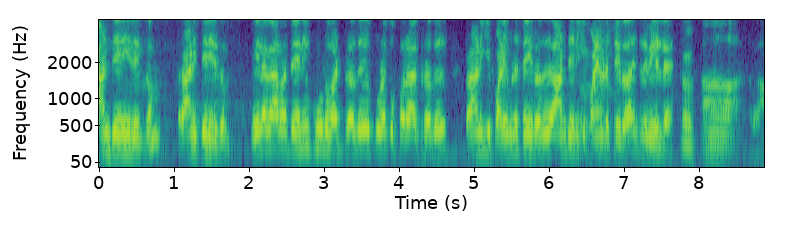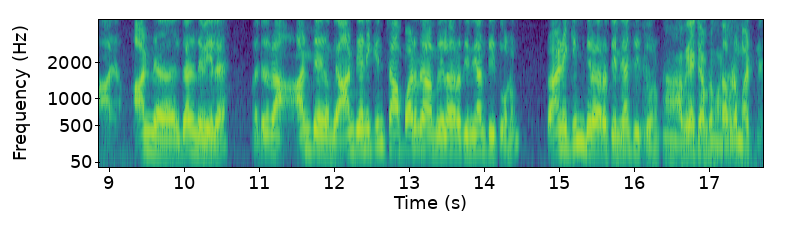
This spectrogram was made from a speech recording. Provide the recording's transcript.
ஆண் தேனி இருக்கும் ராணி தேனி இருக்கும். வேலகார தேனி கூடு கட்டுறது கூட துப்பராக்குறது ராணிக்கு படைவிட செய்யறது ஆண் தேனிக்கு பணிவிட செய்யறதா இந்த வேலை. ஆண் இதான் இந்த வேலை. மற்றது ரா- ஆண் தே ஆண் தேனிக்கும் சாப்பாடு ரா- வேலாகார தேனி தீத்தோணும். ராணிக்கும் வேலாகார தேனி தீத்தோணும். அவையா சாப்பிட சாப்பிட மாட்டேன்.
